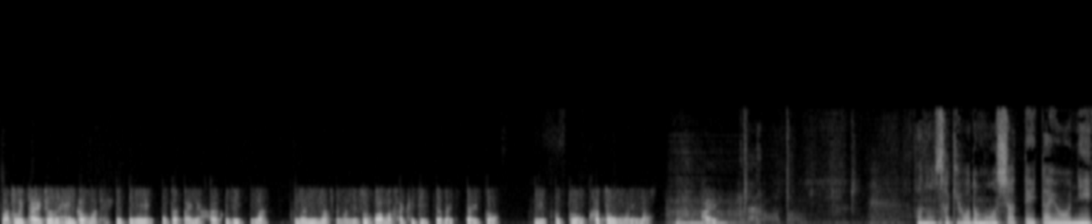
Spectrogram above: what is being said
まあ、特に体調の変化を適切にお互いに把握できなくなりますのでそこはまあ避けていただきたいということかと思います。はいあの、先ほどもおっしゃっていたように、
